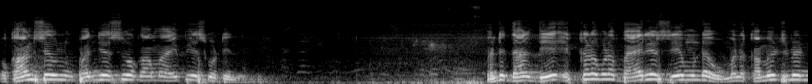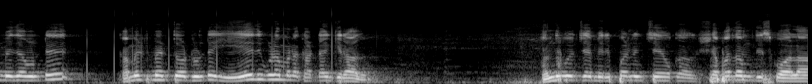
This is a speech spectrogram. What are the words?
ఒక కానిస్టేబుల్ పనిచేస్తూ ఒక ఆమె ఐపీఎస్ కొట్టింది అంటే దాని దే ఎక్కడ కూడా బ్యారియర్స్ ఏముండవు మన కమిట్మెంట్ మీద ఉంటే కమిట్మెంట్ తోటి ఉంటే ఏది కూడా మనకు అడ్డంకి రాదు అందుగురించే మీరు ఇప్పటి నుంచే ఒక శపథం తీసుకోవాలా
